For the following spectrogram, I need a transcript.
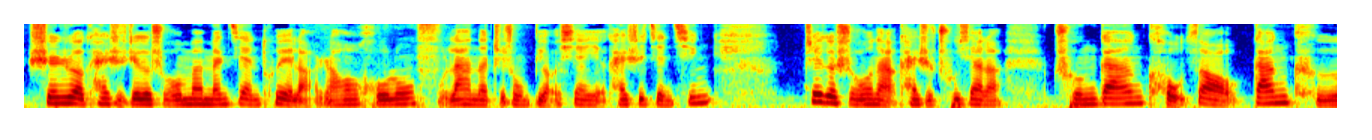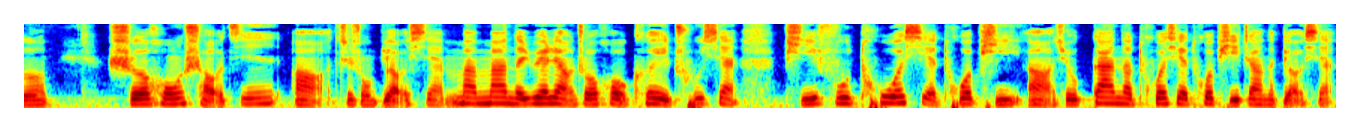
身热开始这个时候慢慢渐退了，然后喉咙腐烂的这种表现也开始减轻。这个时候呢，开始出现了唇干、口燥、干咳、舌红少津啊这种表现。慢慢的，约两周后可以出现皮肤脱屑脱皮啊，就干的脱屑脱皮这样的表现。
